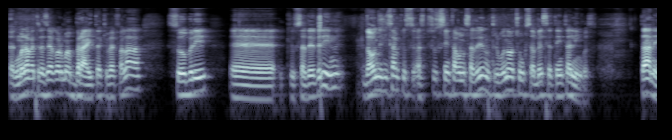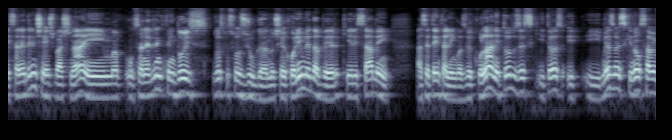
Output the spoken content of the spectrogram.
A Gemara vai trazer agora uma braita que vai falar sobre é, que o Sadedrin, da onde a gente sabe que as pessoas que sentavam no Sadedrin, no tribunal, tinham que saber 70 línguas. Tá, né? Sanedrin Sheish Bashnai, um Sanedrin que tem dois, duas pessoas julgando, Sheikholim Ledaber, que eles sabem as 70 línguas. Vekulani, todos esses, e, todos, e, e mesmo esses que não sabem,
